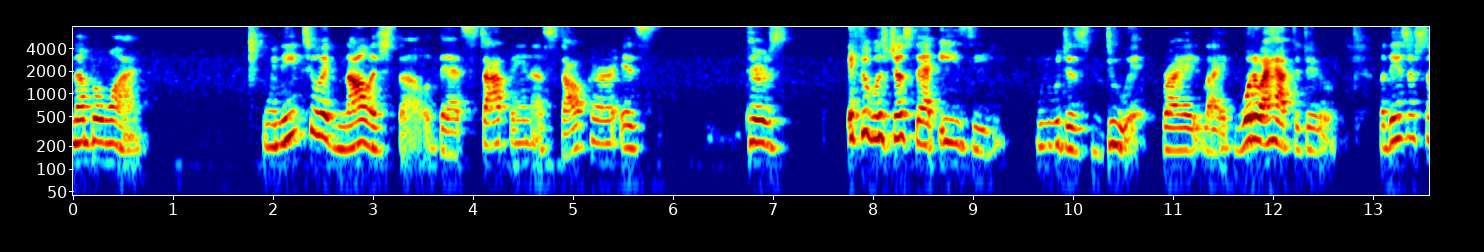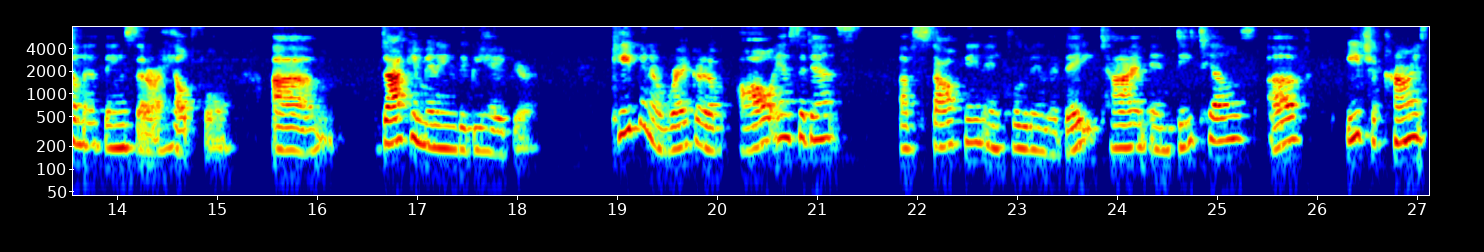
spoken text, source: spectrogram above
Number one, we need to acknowledge though that stopping a stalker is there's if it was just that easy, we would just do it, right? Like, what do I have to do? But these are some of the things that are helpful. Um, documenting the behavior, keeping a record of all incidents of stalking, including the date, time, and details of each occurrence,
